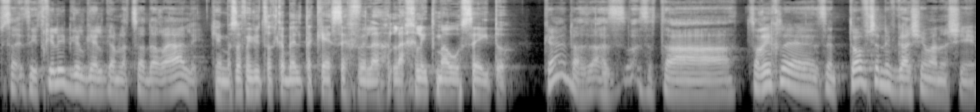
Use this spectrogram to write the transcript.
זה התחיל להתגלגל גם לצד הריאלי. כן, בסוף מישהו צריך לקבל את הכסף ולהחליט מה הוא עושה איתו. כן, אז, אז, אז אתה צריך, זה טוב שנפגש עם אנשים.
